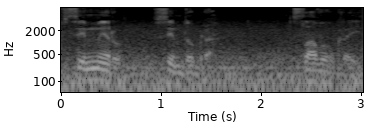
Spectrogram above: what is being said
Всім миру, всім добра. Слава Україні!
